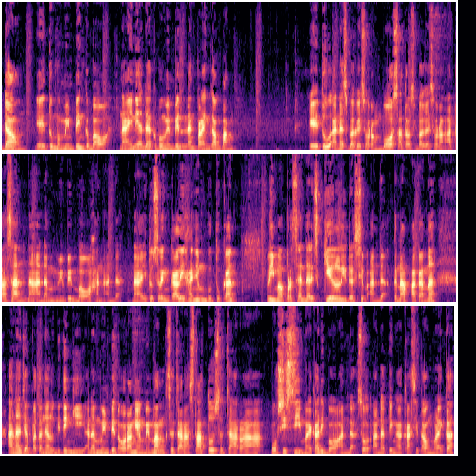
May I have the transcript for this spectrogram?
down, yaitu memimpin ke bawah. Nah, ini ada kepemimpinan yang paling gampang, yaitu Anda sebagai seorang bos atau sebagai seorang atasan, nah Anda memimpin bawahan Anda. Nah, itu sering kali hanya membutuhkan 5% dari skill leadership Anda. Kenapa? Karena anda jabatannya lebih tinggi, Anda memimpin orang yang memang secara status, secara posisi mereka di bawah Anda. So, Anda tinggal kasih tahu mereka,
